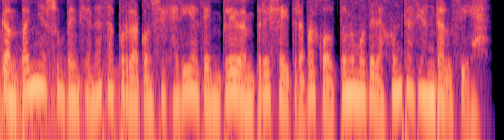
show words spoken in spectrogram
Campaña subvencionada por la Consejería de Empleo, Empresa y Trabajo Autónomo de la Junta de Andalucía.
